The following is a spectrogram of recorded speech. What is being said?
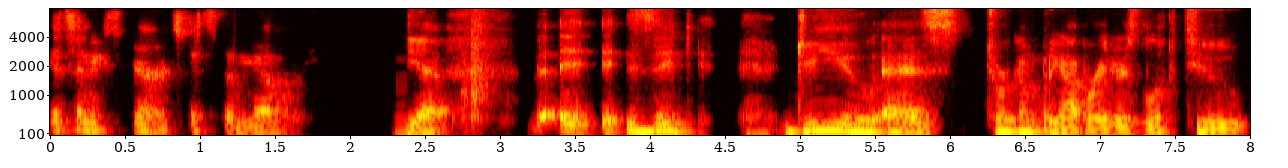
It's an experience. It's the memory. Yeah. Is it, do you as tour company operators look to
